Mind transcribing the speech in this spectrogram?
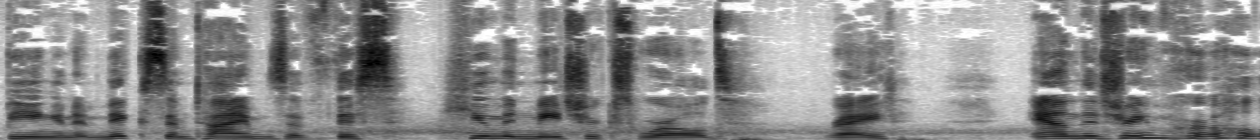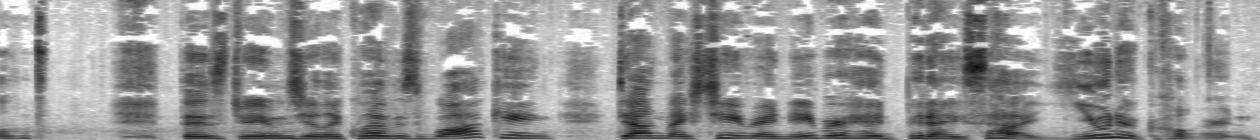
being in a mix sometimes of this human matrix world, right? And the dream world. Those dreams, you're like, well, I was walking down my street, in my neighborhood, but I saw a unicorn.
